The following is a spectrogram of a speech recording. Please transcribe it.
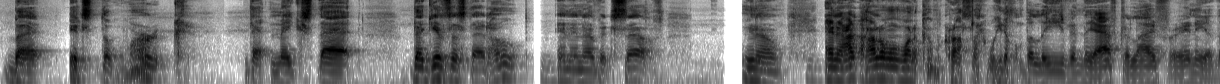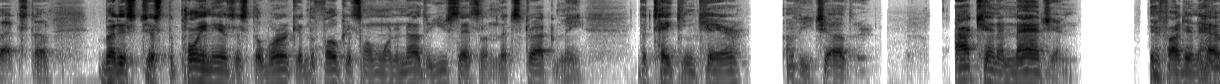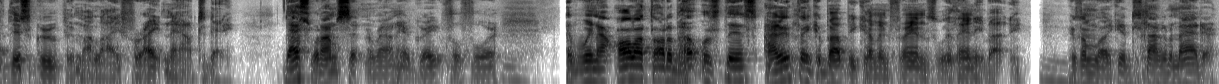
but it's the work that makes that, that gives us that hope in and of itself. You know, and I, I don't want to come across like we don't believe in the afterlife or any of that stuff. But it's just the point is, it's the work and the focus on one another. You said something that struck me the taking care of each other. I can't imagine if I didn't have this group in my life right now today. That's what I'm sitting around here grateful for. And when I, all I thought about was this, I didn't think about becoming friends with anybody mm. because I'm like, it's not going to matter.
